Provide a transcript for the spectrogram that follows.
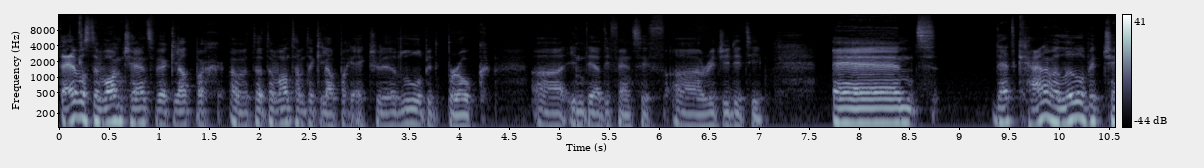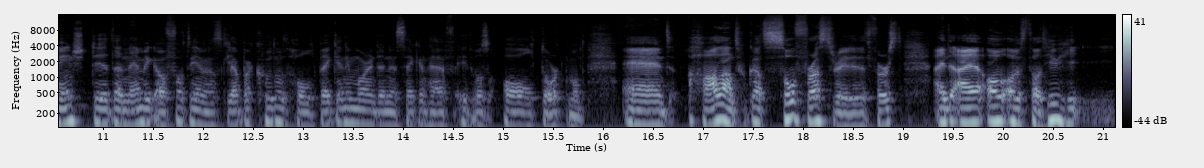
that was the one chance where Gladbach, uh, the, the, one time the Gladbach actually a little bit broke uh, in their defensive uh, rigidity. And that kind of a little bit changed the dynamic of because Gladbach could not hold back anymore. And then in the second half, it was all Dortmund. And Haaland, who got so frustrated at first, I, I always thought he, he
